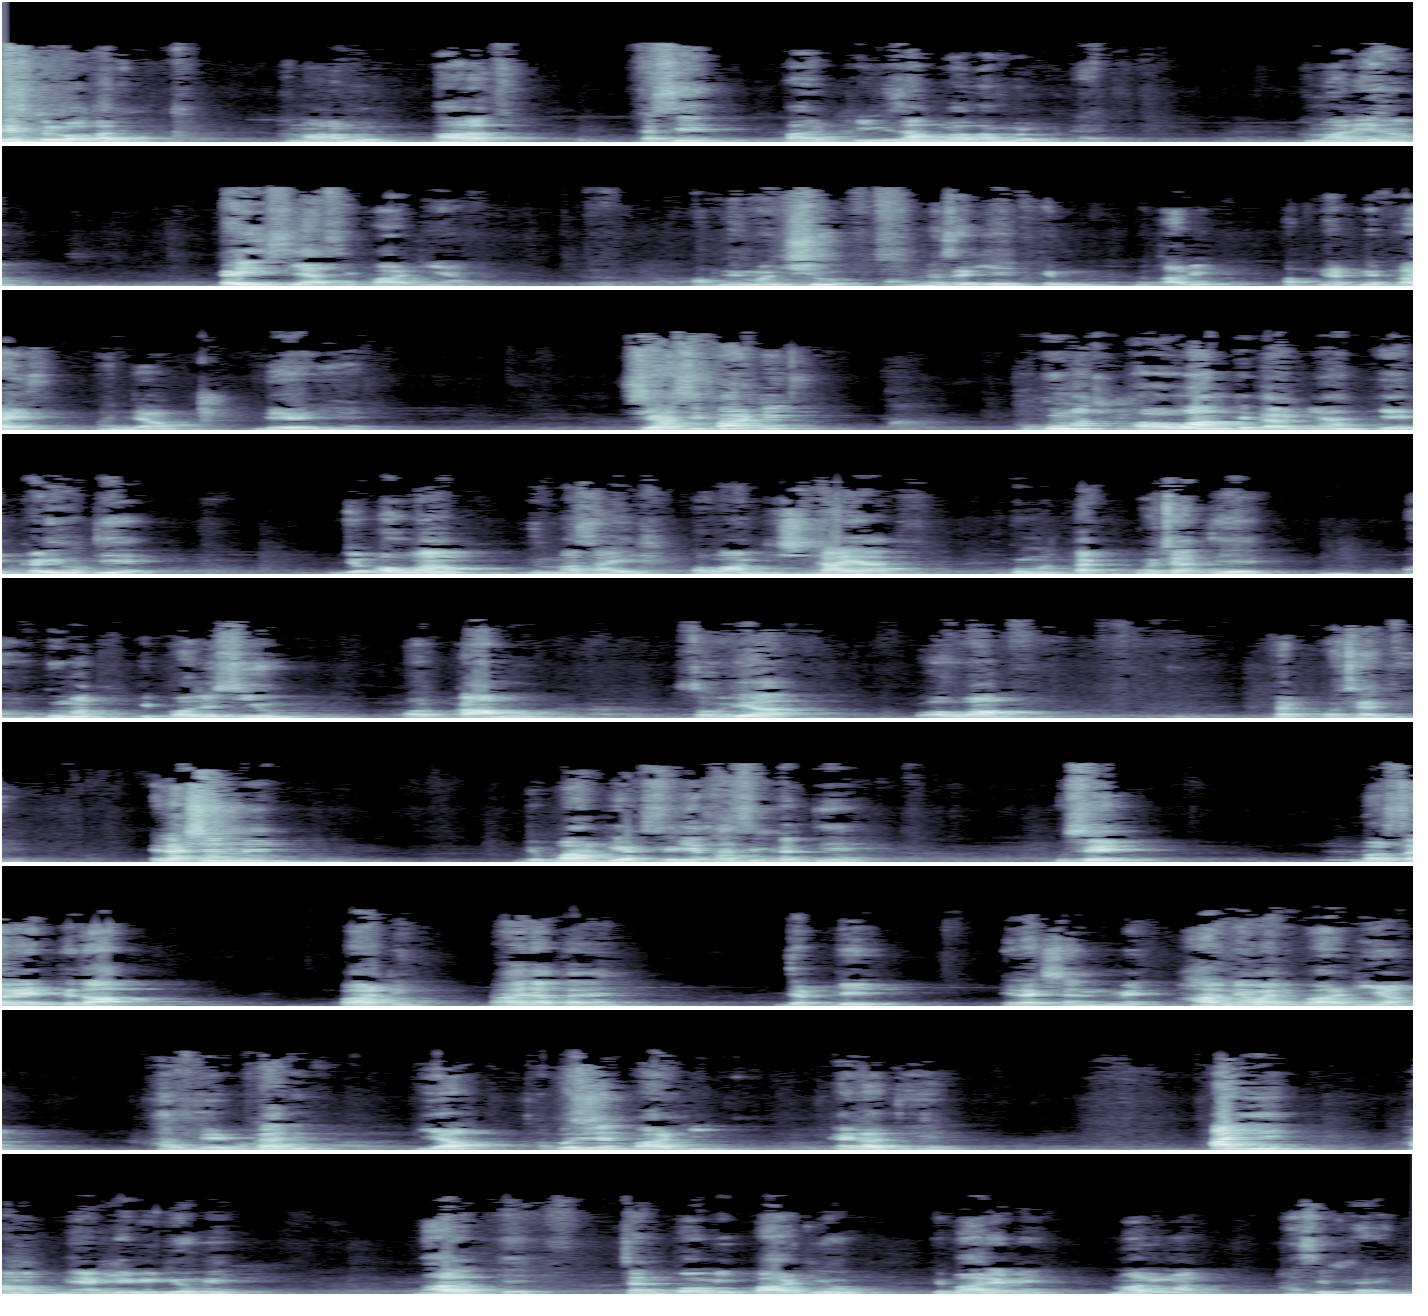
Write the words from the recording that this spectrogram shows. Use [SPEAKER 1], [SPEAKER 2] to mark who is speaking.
[SPEAKER 1] अज़ीज़ तलबा हमारा मुल्क, भारत, कसी पार्टी निज़ाम वाला मुल्क है। हमारे यहाँ कई सियासी पार्टियाँ अपने मंशूर और नज़रिए के मुताबिक अपने अपने प्राइज अंजाम दे रही है। सियासी पार्टी हुकूमत और अवाम के दरमियान की एक कड़ी होती है, जो अवाम मसाइल, अवाम की शिकायत, हुकूमत तक पहुंचाती है और हुकूमत की पॉलिसियों और कामों सहूलियात को अवाम तक पहुंचाती है। इलेक्शन में जो पार्टी अक्सरियत हासिल करती है, उसे बरसर इकतदार पार्टी कहा जाता है, जबकि इलेक्शन में हारने वाली पार्टियाँ हजब मुकालिफ या अपोजिशन पार्टी कहलाती है। आइए हम अपने अगले वीडियो में भारत के चंद कौमी पार्टियों के बारे में मालूम हासिल करेंगे।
